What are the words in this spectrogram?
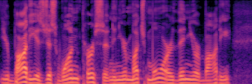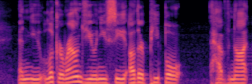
your body is just one person and you're much more than your body and you look around you and you see other people have not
